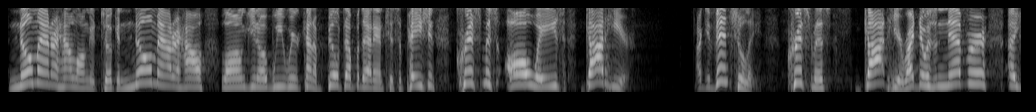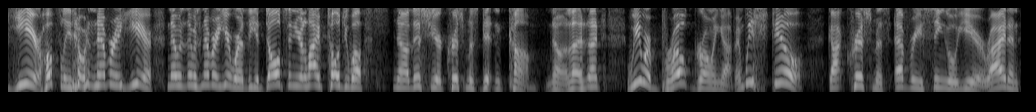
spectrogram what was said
no matter how long it took and no matter how long, you know, we were kind of built up with that anticipation, Christmas always got here. Like eventually, Christmas got here, right? There was never a year, hopefully, there was never a year. There was, there was never a year where the adults in your life told you, well, no, this year Christmas didn't come. No, we were broke growing up, and we still got Christmas every single year, right? And,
